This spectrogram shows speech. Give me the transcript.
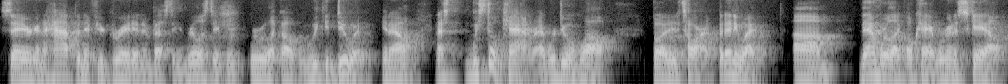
say are going to happen if you're great at investing in real estate. We, we were like, oh, we can do it. You know, and I, we still can, right? We're doing well, but it's hard. But anyway, um, then we're like, okay, we're going to scale.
